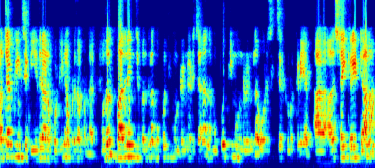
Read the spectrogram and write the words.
பஞ்சாப் கிங்ஸுக்கு எதிரான போட்டியிலும் அப்படிதான் பண்ணார். முதல் பதினஞ்சு பந்தில் முப்பத்தி மூணு ரன் அடிச்சாரு. அந்த முப்பத்தி மூணு ரன்ல ஒரு சிக்ஸர் கூட கிடையாது. அது ஸ்ட்ரைக் ரேட்டு ஆனால்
